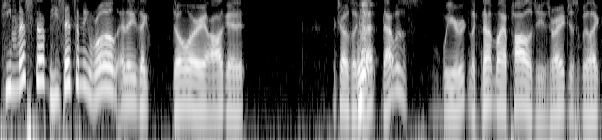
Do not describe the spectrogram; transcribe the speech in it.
He messed up. He said something wrong, and then he's like, "Don't worry, I'll get it." Which I was like, "That that was weird. Like, not my apologies, right? Just be like,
